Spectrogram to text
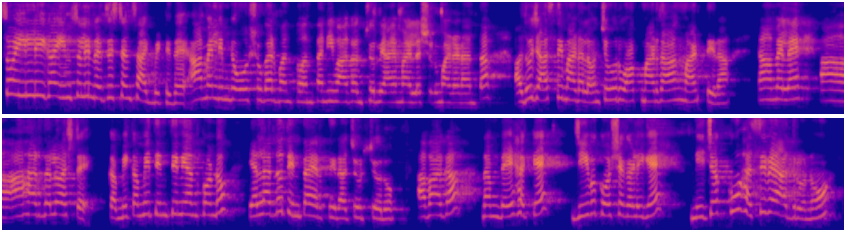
ಸೊ ಇಲ್ಲೀಗ ಇನ್ಸುಲಿನ್ ರೆಸಿಸ್ಟೆನ್ಸ್ ಆಗ್ಬಿಟ್ಟಿದೆ. ಆಮೇಲೆ ನಿಮ್ಗೆ, ಓ ಶುಗರ್ ಬಂತು ಅಂತ, ನೀವು ಆಗ ಒಂಚೂರು ವ್ಯಾಯಾಮ ಎಲ್ಲ ಶುರು ಮಾಡೋಣ ಅಂತ, ಅದು ಜಾಸ್ತಿ ಮಾಡಲ್ಲ. ಒಂಚೂರು ವಾಕ್ ಮಾಡ್ದಂಗ್ ಮಾಡ್ತೀರಾ? ಆಮೇಲೆ, ಆ, ಆಹಾರದಲ್ಲೂ ಅಷ್ಟೇ. ಕಮ್ಮಿ ಕಮ್ಮಿ ತಿಂತೀನಿ ಅಂದ್ಕೊಂಡು ಎಲ್ಲದನ್ನೂ ತಿಂತಾ ಇರ್ತೀರಾ ಚೂರು ಚೂರು. ಅವಾಗ ನಮ್ ದೇಹಕ್ಕೆ ಜೀವಕೋಶಗಳಿಗೆ ನಿಜಕ್ಕೂ ಹಸಿವೆ ಆದ್ರೂನು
